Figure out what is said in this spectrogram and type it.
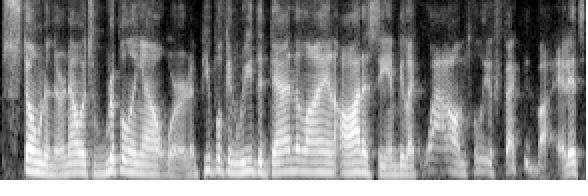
stone in there. Now it's rippling outward and people can read the dandelion odyssey and be like wow i'm totally affected by it. It's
